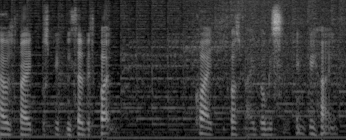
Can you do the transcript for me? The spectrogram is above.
I will try to speak a little bit quiet, quiet because my dog is sleeping behind.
